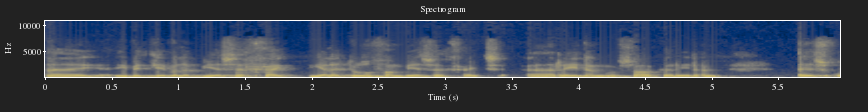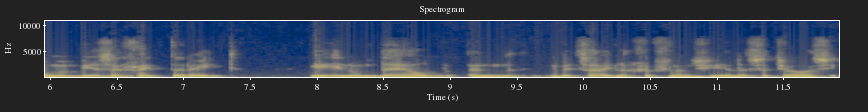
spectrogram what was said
uh jy weet jy wil 'n besigheid, die hele doel van besigheids uh, redding of sake redding is om 'n besigheid te red en om te help in jy weet sy heilige finansiële situasie.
